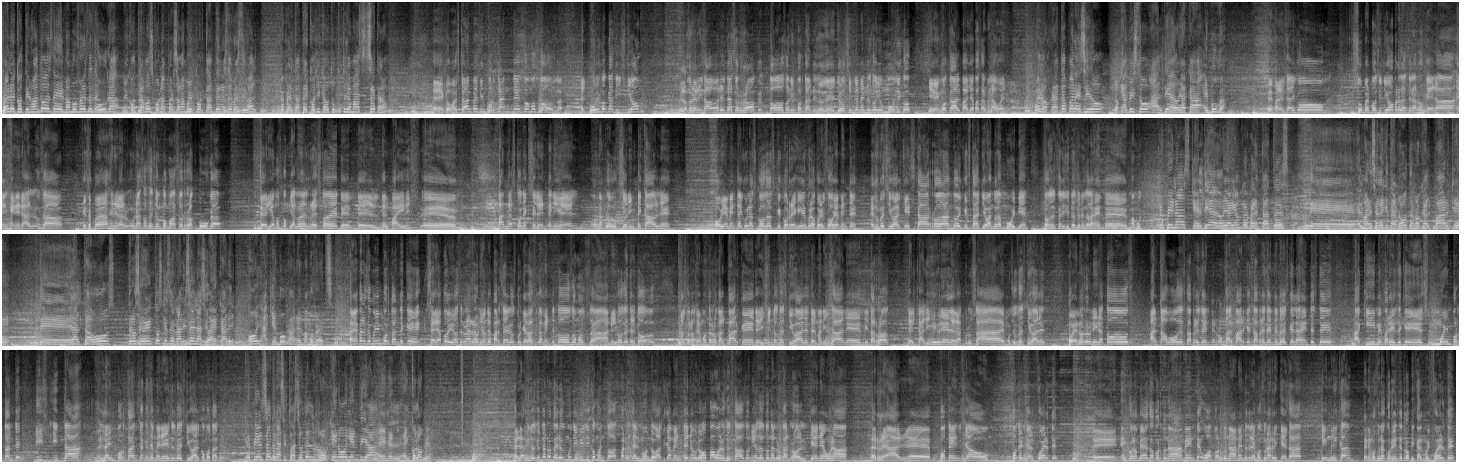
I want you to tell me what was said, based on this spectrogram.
Bueno, y continuando desde el Mamú Fest, desde Buga, nos encontramos con una persona muy importante en este festival, representante de Koji Auto. Tú te llamas Z, ¿no? Eh, ¿Cómo están? Pues importantes somos todos. El público que asistió, los organizadores de Azor Rock, todos son importantes. Yo simplemente soy un músico y vengo acá al valle a pasármela bueno. Bueno, ¿qué te ha parecido lo que has visto al día de hoy acá en Buga? Me parece algo súper positivo para la escena rockera en general, o sea, que se pueda generar una asociación como Azor Rock Buga, deberíamos copiarlo en el resto del, país. Eh, bandas con excelente nivel, una producción impecable. Obviamente algunas cosas que corregir, pero pues obviamente es un festival que está rodando y que está llevándola muy bien. Entonces felicitaciones a la gente de Mamut. ¿Qué opinas que el día de hoy hayan representantes de el Manecel de Guitarro, de Rock al Parque, del Altavoz, de los eventos que se realizan en la ciudad de Cali hoy aquí en Buga, en el Mamut Reds? A mí me parece muy importante que se haya podido hacer una reunión de parceros porque básicamente todos somos ah, amigos entre todos. Nos conocemos de Rock al Parque, de distintos festivales, del Manizales, Guitar Rock, del Calibre, de la Cruzada, de muchos festivales poderlos reunir a todos. Altavoz está presente, Rock al Parque está presente, entonces que la gente esté aquí me parece que es muy importante y, da la importancia que se merece el festival como tal. ¿Qué piensas de la situación del rockero hoy en día en, el, en Colombia? La situación del rockero es muy difícil como en todas partes del mundo. Básicamente en Europa o en los Estados Unidos es donde el rock and roll tiene una real eh, potencia o un potencial fuerte. Eh, en Colombia desafortunadamente o afortunadamente tenemos una riqueza tímbrica, tenemos una corriente tropical muy fuerte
